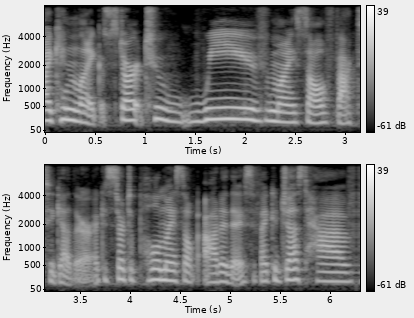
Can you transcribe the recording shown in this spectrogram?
I can like start to weave myself back together. I could start to pull myself out of this. If I could just have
